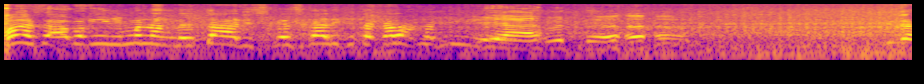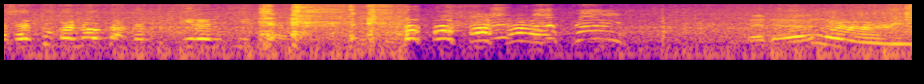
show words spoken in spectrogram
Masa abang ini menang dari tadi sekali-sekali kita kalahkan dia. Iya, betul. Kita satukan otak dan pikiran kita. Ngeri.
